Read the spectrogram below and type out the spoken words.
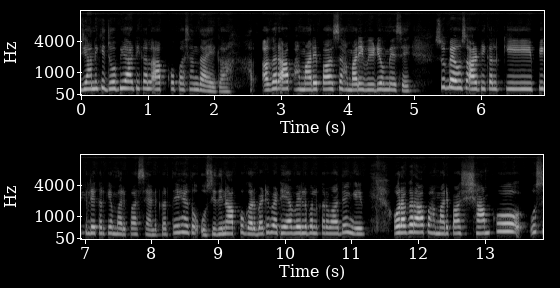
यानी कि जो भी आर्टिकल आपको पसंद आएगा अगर आप हमारे पास हमारी वीडियो में से सुबह उस आर्टिकल की पिक लेकर के हमारे पास सेंड करते हैं तो उसी दिन आपको घर बैठे बैठे अवेलेबल करवा देंगे। और अगर आप हमारे पास शाम को उस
